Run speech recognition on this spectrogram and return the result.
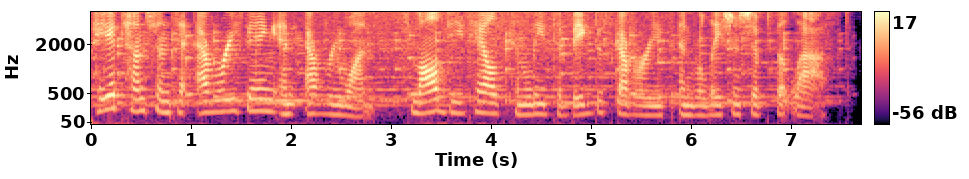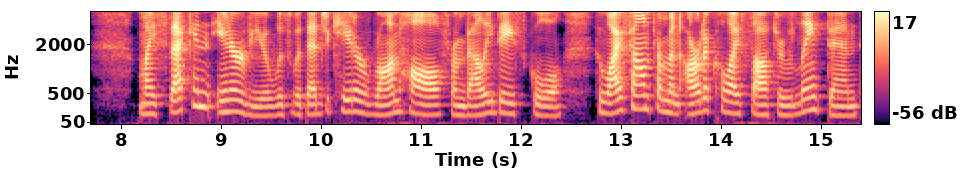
pay attention to everything and everyone. Small details can lead to big discoveries and relationships that last. My second interview was with educator Ron Hall from Valley Day School, who I found from an article I saw through LinkedIn,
